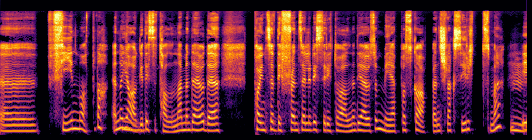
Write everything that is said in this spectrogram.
eh, fin måte, da, enn å Mm. jage disse tallene. Men det er jo det Points of difference, eller disse ritualene, de er jo også med på å skape en slags rytme Mm. i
